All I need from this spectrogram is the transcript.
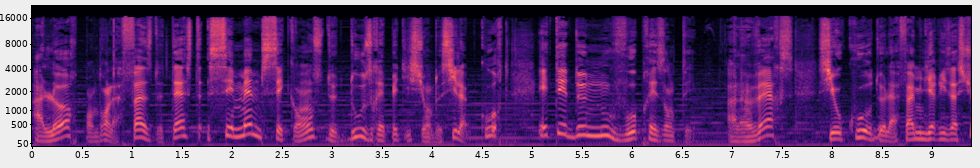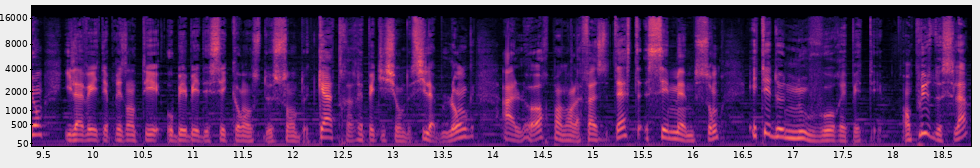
alors pendant la phase de test, ces mêmes séquences de 12 répétitions de syllabes courtes étaient de nouveau présentées. A l'inverse, si au cours de la familiarisation, il avait été présenté au bébé des séquences de sons de 4 répétitions de syllabes longues, alors pendant la phase de test, ces mêmes sons étaient de nouveau répétés. En plus de cela,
